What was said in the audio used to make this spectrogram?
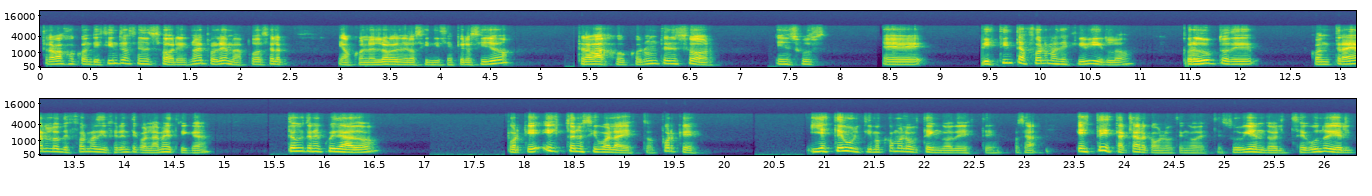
trabajo con distintos tensores, no hay problema, puedo hacerlo con el orden de los índices, pero si yo trabajo con un tensor en sus eh, distintas formas de escribirlo, producto de contraerlo de forma diferente con la métrica, tengo que tener cuidado porque esto no es igual a esto. ¿Por qué? Y este último, ¿cómo lo obtengo de este? O sea, este está claro cómo lo obtengo de este, subiendo el segundo y el,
